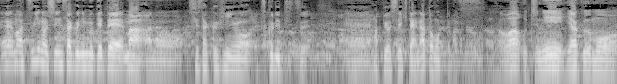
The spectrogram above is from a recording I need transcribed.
えーまあ、次の新作に向けて、まあ、あの試作品を作りつつ、えー発表していきたいなと思ってます佐賀さんはうちに約も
